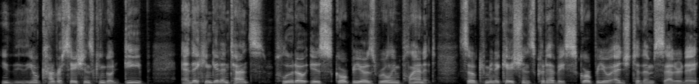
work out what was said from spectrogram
you, you know, conversations can go deep and they can get intense. Pluto is Scorpio's ruling planet, so communications could have a Scorpio edge to them Saturday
